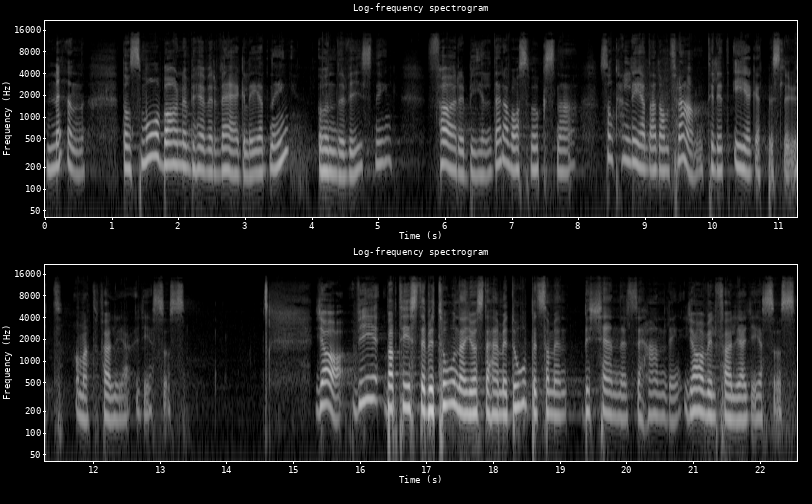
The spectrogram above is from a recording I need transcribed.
Men de små barnen behöver vägledning, undervisning, förebilder av oss vuxna som kan leda dem fram till ett eget beslut om att följa Jesus. Ja, vi baptister betonar just det här med dopet som en bekännelsehandling. Jag vill följa Jesus.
